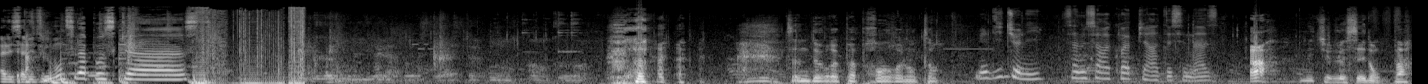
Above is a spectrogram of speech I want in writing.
Allez, salut tout le monde, c'est la Postcast Ça ne devrait pas prendre longtemps. Mais dis Johnny, ça nous sert à quoi de pirater ces nazes Ah Mais tu ne le sais donc pas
